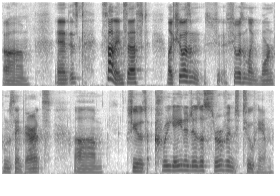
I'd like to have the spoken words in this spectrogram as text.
Um, and it's it's not incest. Like she wasn't she, she wasn't like born from the same parents. Um, she was created as a servant to him.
